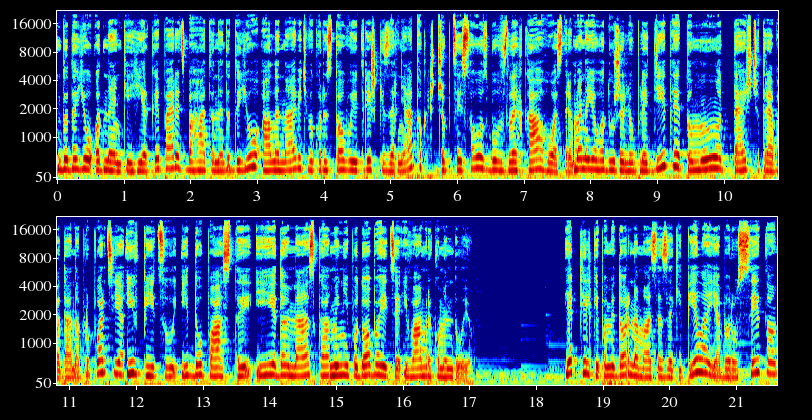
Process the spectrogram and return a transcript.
Додаю одненький гіркий перець, багато не додаю, але навіть використовую трішки зерняток, щоб цей соус був злегка гострим. У мене його дуже люблять діти, тому те, що треба дана пропорція, і в піцу, і до пасти, і до м'яска мені подобається і вам рекомендую. Як тільки помідорна маса закипіла, я беру сито,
